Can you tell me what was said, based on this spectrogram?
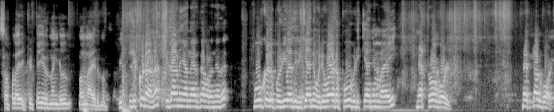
സപ്ലൈ കിട്ടിയിരുന്നെങ്കിൽ നന്നായിരുന്നു. ലിക്വിഡാണ് ഇതാണ് ഞാൻ നേരത്തെ പറഞ്ഞത്. പൂക്കൾ പൊഴിയാതിരിക്കാനും ഒരുപാട് പൂ പിടിക്കാനുമായി നെട്രോ ഗോൾഡ്. Nectar gold.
